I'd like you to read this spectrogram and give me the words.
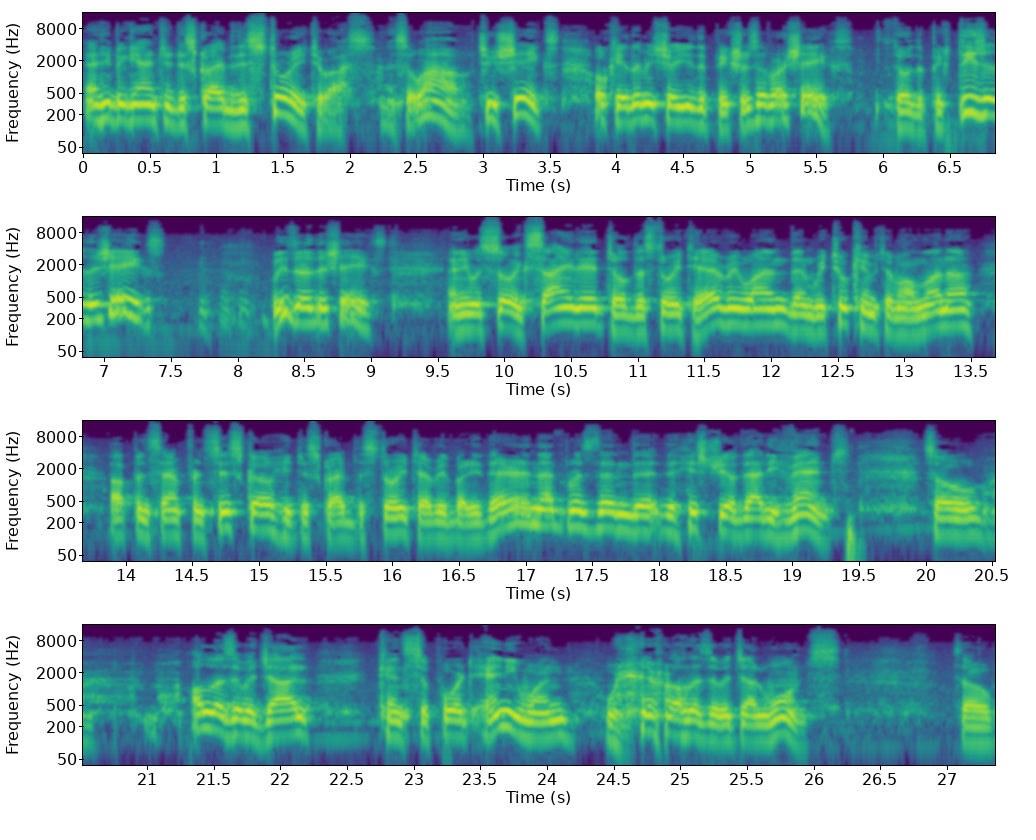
and he began to describe this story to us. I said, wow two shaykhs, okay let me show you the pictures of our shaykhs. So the pictures, these are the shaykhs, these are the shaykhs. And he was so excited, told the story to everyone. Then we took him to Mawlana up in San Francisco, he described the story to everybody there and that was then the, the history of that event. So Allah can support anyone whenever Allah wants. So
